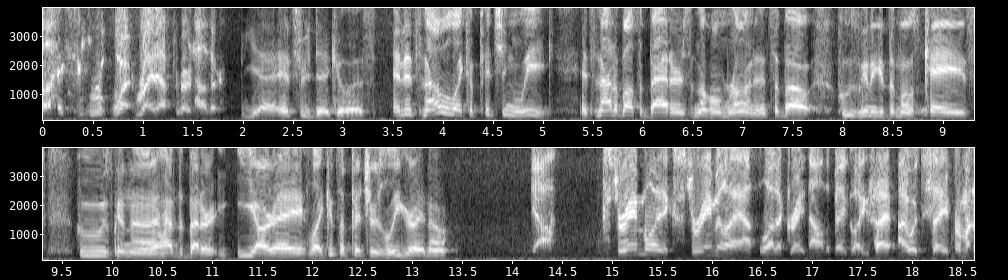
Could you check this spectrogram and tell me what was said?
like right after another. Yeah, it's ridiculous. And it's now like a pitching league. It's not about the batters and the home run. It's about who's going to get the most Ks, who's going to have the better ERA. Like it's a pitcher's league right now. Yeah extremely, extremely athletic right now in the big leagues. I, I would say from an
